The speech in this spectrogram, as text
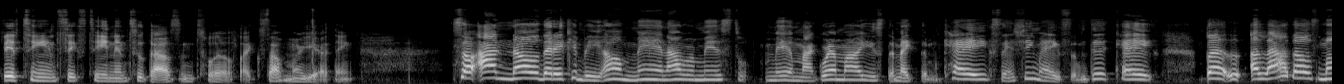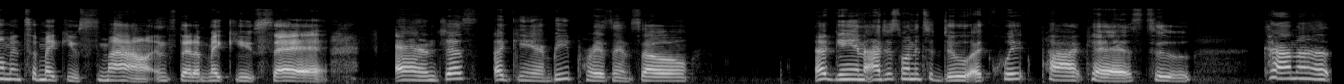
15, 16 in 2012, like sophomore year, I think. So I know that it can be, oh man, I remiss me and my grandma used to make them cakes, and she made some good cakes. But allow those moments to make you smile instead of make you sad. And just again, be present. So, again, I just wanted to do a quick podcast to kind of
